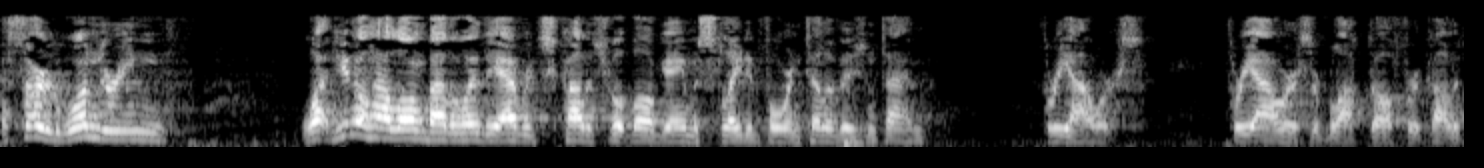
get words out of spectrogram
I started wondering, what, do you know how long, by the way, the average college football game is slated for in television time? Three hours. Three hours are blocked off for a college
